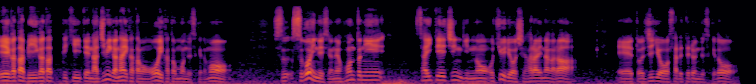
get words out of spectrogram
A 型、B 型って聞いて馴染みがない方も多いかと思うんですけども、す、ごいんですよね。本当に最低賃金のお給料を支払いながら、えっ、ー、と、事業をされてるんですけど、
